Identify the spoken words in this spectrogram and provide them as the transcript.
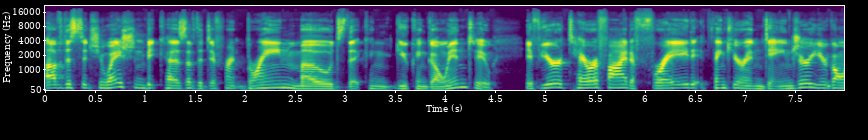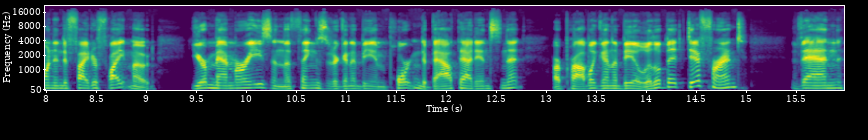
of the situation because of the different brain modes that can you can go into. If you're terrified, afraid, think you're in danger, you're going into fight or flight mode. Your memories and the things that are going to be important about that incident are probably going to be a little bit different than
